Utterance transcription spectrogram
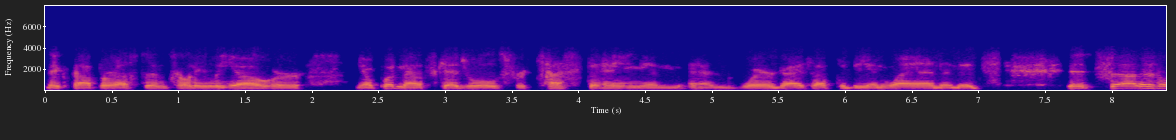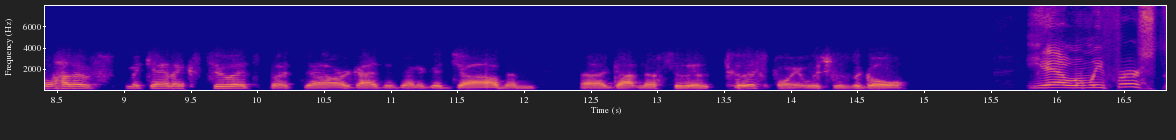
Nick Paparesta and Tony Leo are you know, putting out schedules for testing and, and where guys have to be and when. And it's, it's, uh, there's a lot of mechanics to it, but uh, our guys have done a good job and uh, gotten us to, the, to this point, which was the goal. Yeah, when we first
